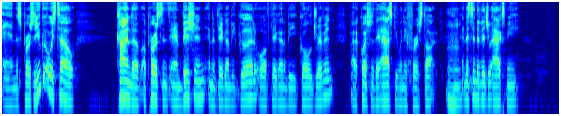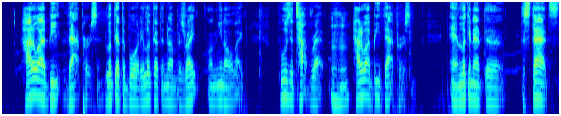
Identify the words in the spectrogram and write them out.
and this person, you could always tell kind of a person's ambition and if they're going to be good or if they're going to be goal driven by the questions they ask you when they first start. And this individual asked me, "How do I beat that person?" Looked at the board. They looked at the numbers, right? On you know like who's the top rep? How do I beat that person? And looking at the the stats,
